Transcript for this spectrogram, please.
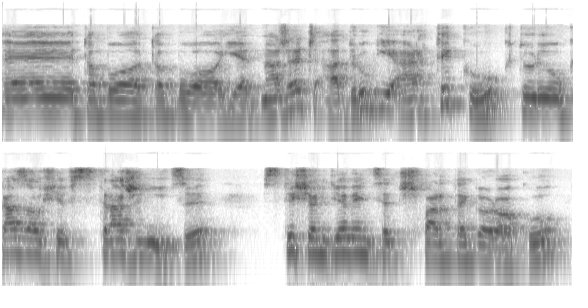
e, to, było, to było jedna rzecz, a drugi artykuł, który ukazał się w Strażnicy, z 1904 roku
